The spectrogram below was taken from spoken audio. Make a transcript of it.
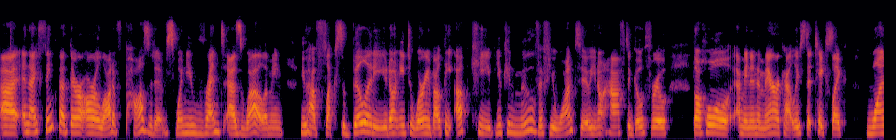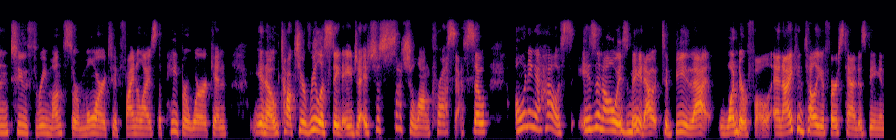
Uh, and i think that there are a lot of positives when you rent as well. I mean you have flexibility. You don't need to worry about the upkeep. You can move if you want to. You don't have to go through the whole i mean in america at least it takes like one two three months or more to finalize the paperwork and you know talk to your real estate agent. It's just such a long process. So owning a house isn't always made out to be that wonderful. And I can tell you firsthand as being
